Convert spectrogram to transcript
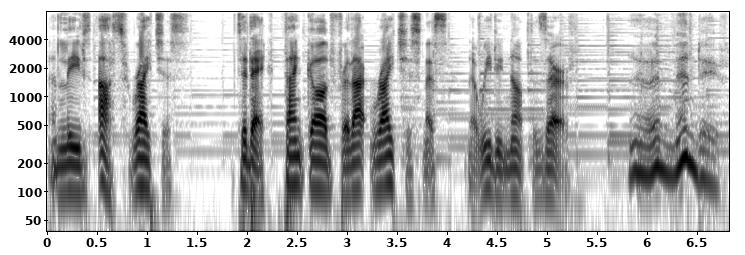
and leaves us righteous. Today, thank God for that righteousness that we do not deserve. Amen, Dave.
